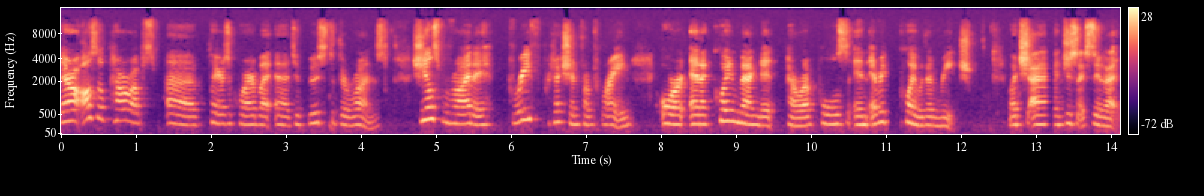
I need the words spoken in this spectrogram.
there are also power ups uh, players acquire by, uh, to boost their runs. Shields provide a brief protection from terrain, or and a coin magnet power up pulls in every coin within reach. Which I just assume that,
